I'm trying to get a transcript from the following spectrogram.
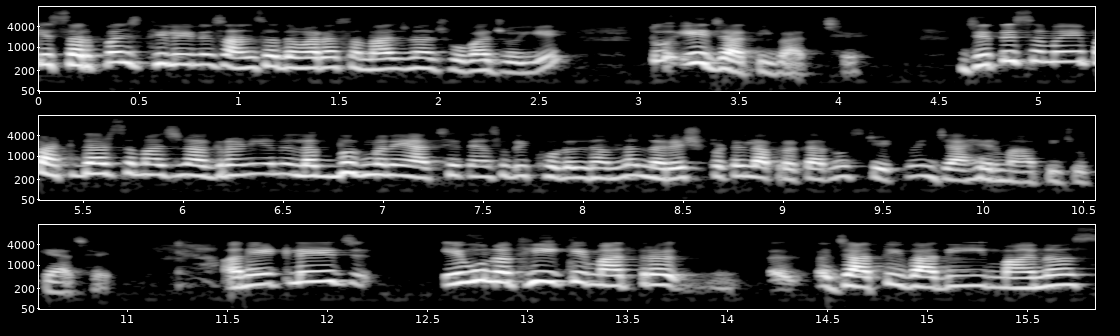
કે સરપંચથી લઈને સાંસદ અમારા સમાજના જ હોવા જોઈએ, તો એ જાતિવાદ છે. જે તે સમયે પાટીદાર સમાજના અગ્રણી અને લગભગ મને યાદ છે, ત્યાં સુધી ખોડલધામના નરેશ પટેલ આ પ્રકારનું સ્ટેટમેન્ટ જાહેરમાં આપી ચૂક્યા છે. અને એટલે જ એવું નથી કે માત્ર જાતિવાદી માનસ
